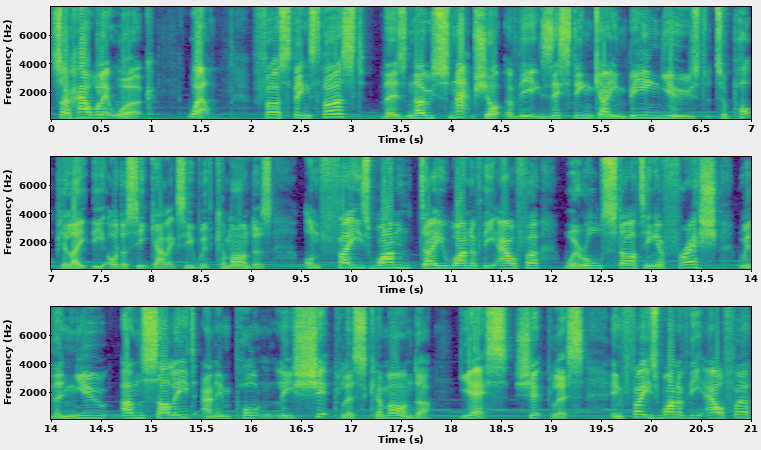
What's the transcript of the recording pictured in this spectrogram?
So how will it work? Well First things first there's no snapshot of the existing game being used to populate the Odyssey galaxy with commanders. On phase 1 day 1 of the alpha we're all starting afresh with a new unsullied and importantly shipless commander. Yes shipless. In phase 1 of the alpha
